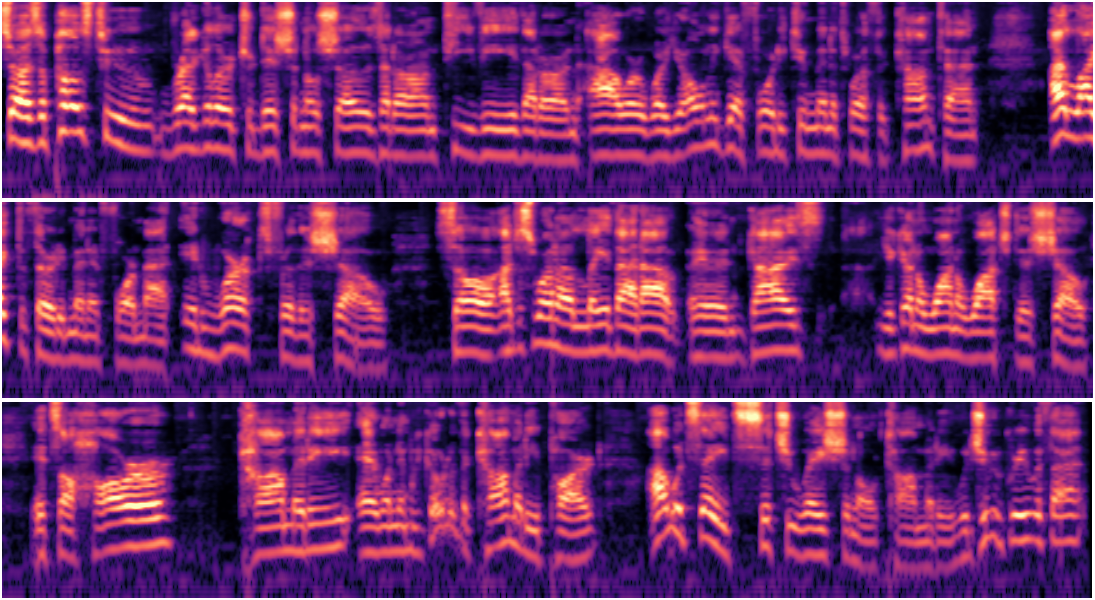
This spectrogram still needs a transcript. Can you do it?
So as opposed to regular traditional shows that are on TV that are an hour where you only get 42 minutes worth of content, I like the 30 minute format. It works for this show. So I just want to lay that out. And guys, you're going to want to watch this show. It's a horror comedy. And when we go to the comedy part, I would say it's situational comedy. Would you agree with that?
